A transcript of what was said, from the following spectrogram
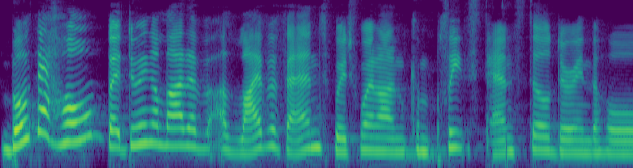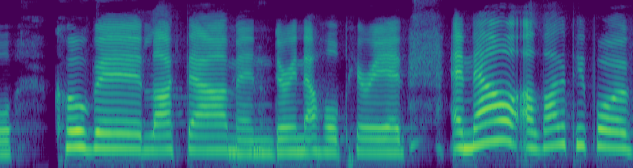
both at home, but doing a lot of uh, live events, which went on complete standstill during the whole COVID lockdown and during that whole period. And now a lot of people have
